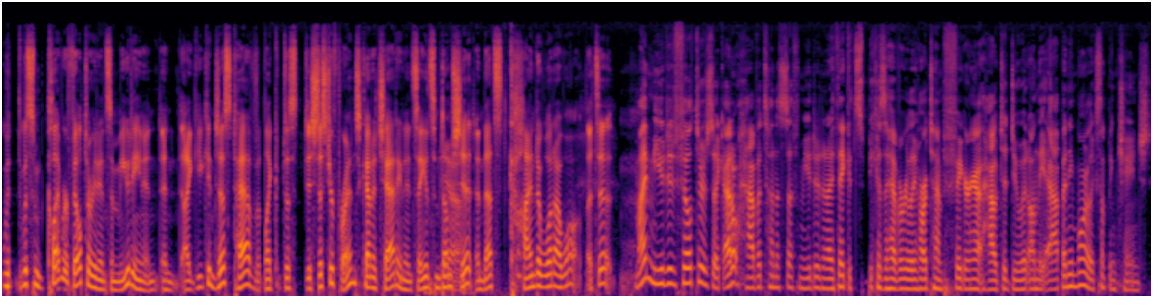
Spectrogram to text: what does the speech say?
with with some clever filtering and some muting and, and like you can just have like just it's just your friends kind of chatting and saying some dumb Yeah. shit and that's kind of what I want. That's it. My muted filters, like I don't have a ton of stuff muted, and I think it's because I have a really hard time figuring out how to do it on the app anymore. Like something changed.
